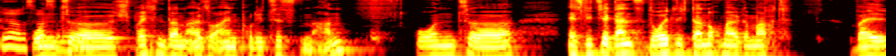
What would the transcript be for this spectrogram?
Ja, das war's. und ne? äh, sprechen dann also einen Polizisten an. Und äh, es wird ja ganz deutlich dann nochmal gemacht, weil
